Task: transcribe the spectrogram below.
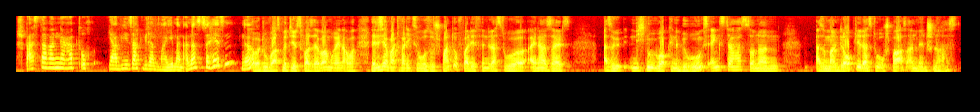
Spaß daran gehabt, auch, ja, wie gesagt, wieder mal jemand anders zu helfen. Ne? Aber du warst mit dir zwar selber im Rennen, aber das ist ja was, was ich so, so spannend auf, weil ich finde, dass du einerseits also nicht nur überhaupt keine Berührungsängste hast, sondern also man glaubt dir, dass du auch Spaß an Menschen hast.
